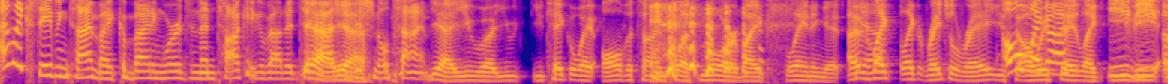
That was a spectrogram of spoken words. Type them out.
I like saving time by combining words and then talking about it to Yeah, add yeah. additional time. Yeah, you uh, you you take away all the time plus more by explaining it. I was like like Rachael Ray used Oh to always gosh, say like E V O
